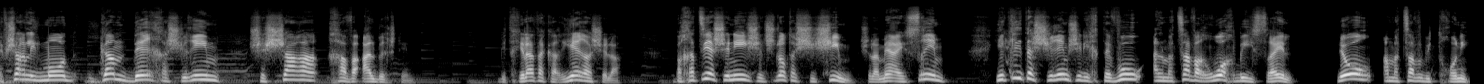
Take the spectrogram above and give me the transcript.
אפשר ללמוד גם דרך השירים ששרה חווה אלברשטיין. בתחילת הקריירה שלה, בחצי השני של שנות ה-60 של המאה ה-20, היא הקליטה שירים שנכתבו על מצב הרוח בישראל, לאור המצב הביטחוני.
